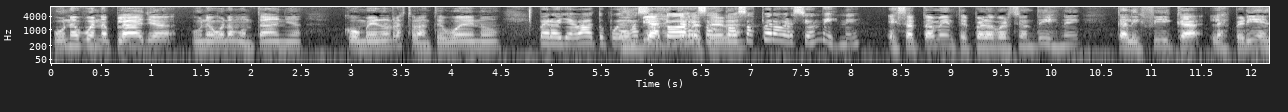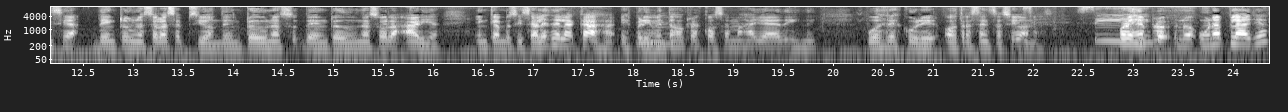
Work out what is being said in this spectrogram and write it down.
Una buena playa, una buena montaña, comer en un restaurante bueno. Pero ya va, tú puedes hacer todas esas cosas, pero versión Disney. Exactamente, pero versión Disney califica la experiencia dentro de una sola sección, dentro de una, dentro de una sola área. En cambio, si sales de la caja, experimentas otras cosas más allá de Disney, puedes descubrir otras sensaciones. Sí. Por ejemplo, una playa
